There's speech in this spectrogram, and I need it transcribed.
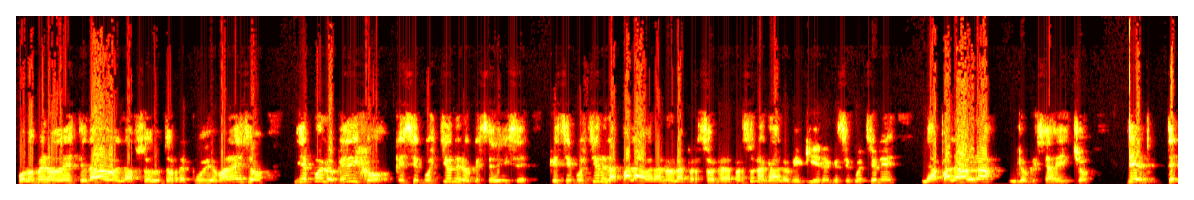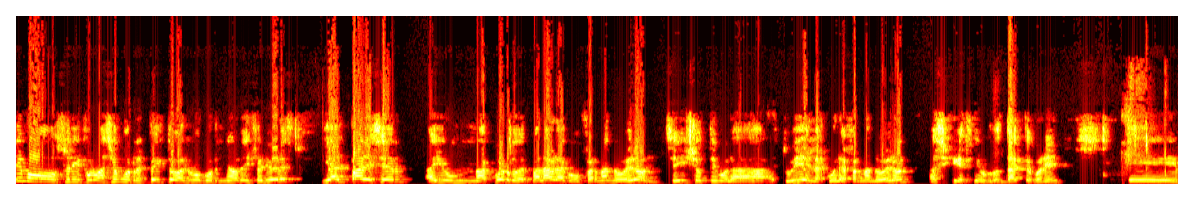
por lo menos de este lado, el absoluto repudio para eso. Y después lo que dijo, que se cuestione lo que se dice, que se cuestione la palabra, no la persona. La persona haga lo que quiere, que se cuestione la palabra y lo que se ha dicho. Bien, tenemos una información con respecto al nuevo coordinador de inferiores y al parecer hay un acuerdo de palabra con Fernando Verón. ¿sí? Yo tengo la, estudié en la escuela de Fernando Verón, así que tengo contacto con él. Eh,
